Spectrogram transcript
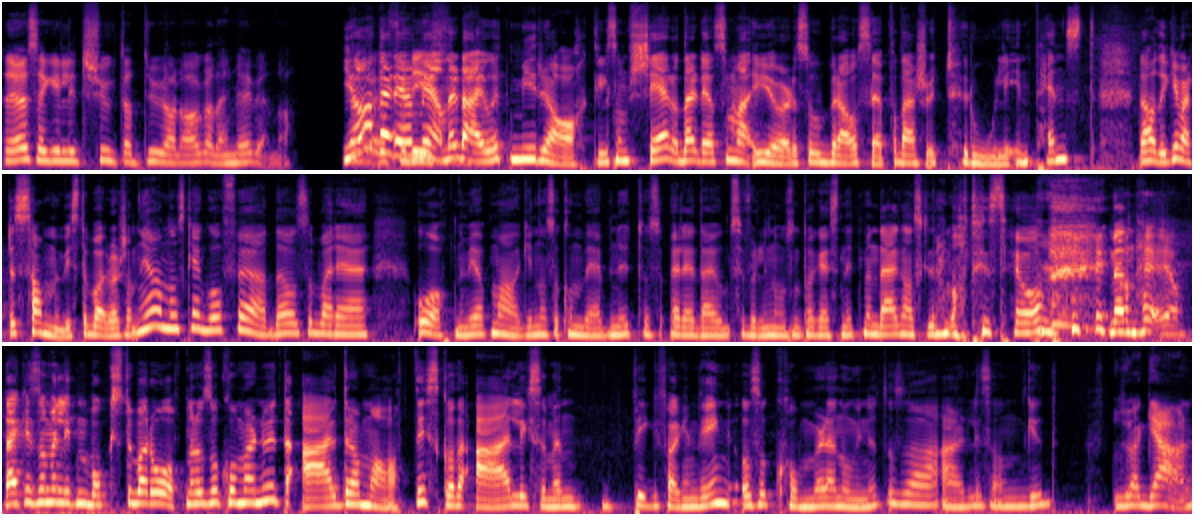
Det er jo sikkert litt sjukt at du har laga den babyen, da. Ja, det er det jeg Fordi- mener. Det er jo et mirakel som skjer, og det er det som er, gjør det så bra å se på. Det er så utrolig intenst. Det hadde ikke vært det samme hvis det bare var sånn ja, nå skal jeg gå og føde, og så bare åpner vi opp magen, og så kommer babyen ut. Og så, eller det er jo selvfølgelig noen som tar keisersnitt, men det er ganske dramatisk det òg. Men Ja. det er ikke som en liten boks du bare åpner, og så kommer den ut. Det er dramatisk, og det er liksom en big fucking ting. Og så kommer den ungen ut, og så er det litt sånn good. Du er gæren.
